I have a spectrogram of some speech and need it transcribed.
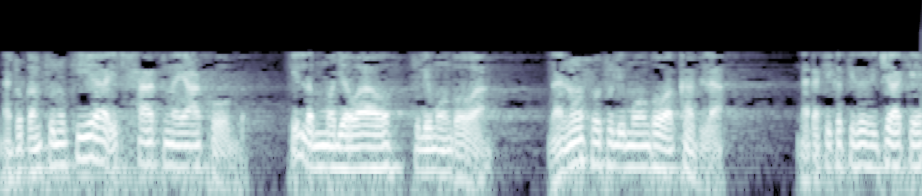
Na tukamtunukia ishaq na yakub kila mmoja wao tulimwongoa na nuhu tulimwongoa kabla. Na katika kizazi chake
